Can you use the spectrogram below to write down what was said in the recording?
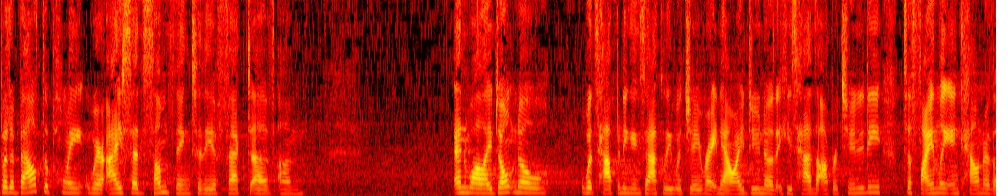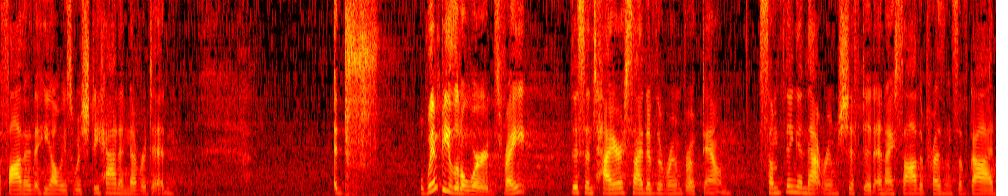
but about the point where I said something to the effect of, um, and while I don't know what's happening exactly with Jay right now, I do know that he's had the opportunity to finally encounter the father that he always wished he had and never did. Pff, wimpy little words, right? This entire side of the room broke down. Something in that room shifted, and I saw the presence of God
